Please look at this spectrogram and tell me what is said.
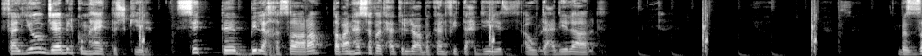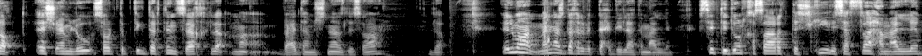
فاليوم جايب لكم هاي التشكيلة. ستة بلا خسارة. طبعا هسه فتحت اللعبة كان في تحديث أو تعديلات. بالضبط. إيش عملوا؟ صرت بتقدر تنسخ. لا ما بعدها مش نازلة صح؟ لا. المهم ما لناش دخل بالتعديلات معلم. ستة دون خسارة تشكيلة سفاحة معلم.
